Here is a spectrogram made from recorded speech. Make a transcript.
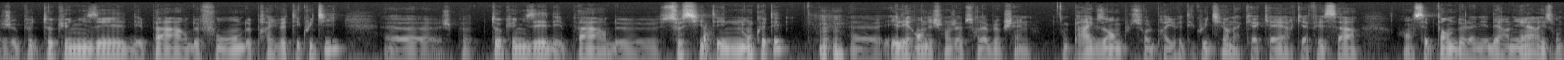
je peux tokeniser des parts de fonds de private equity, je peux tokeniser des parts de sociétés non cotées et les rendre échangeables sur la blockchain. Donc, par exemple, sur le private equity, on a KKR qui a fait ça en septembre de l'année dernière. Ils ont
